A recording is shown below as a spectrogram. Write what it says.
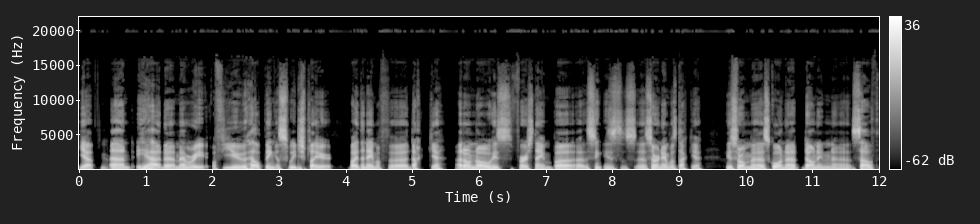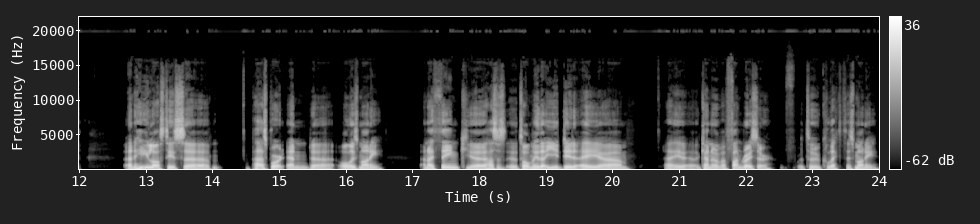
Yeah, and he had a memory of you helping a Swedish player by the name of uh, Dacke. I don't know his first name, but uh, his uh, surname was Dacke. He's from uh, Skåne, down in uh, south, and he lost his uh, passport and uh, all his money. And I think uh, Hasse uh, told me that he did a um, a uh, kind of a fundraiser to collect his money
